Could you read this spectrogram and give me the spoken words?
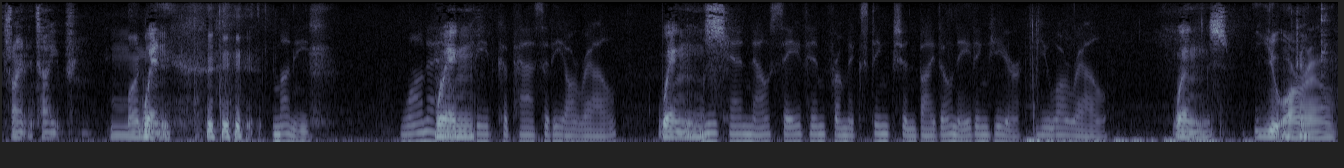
trying to type? Money. When? Money. Wanna Wing. help feed Kapacity RL? You can now save him from extinction by donating here. URL. wings. URL.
